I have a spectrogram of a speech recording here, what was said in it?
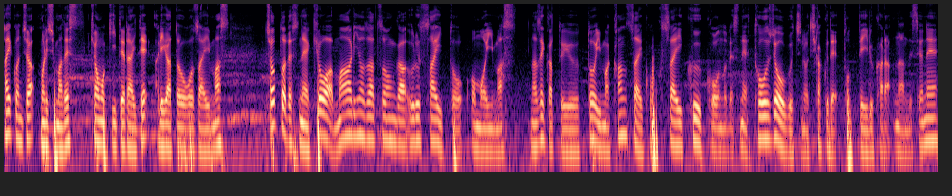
はいこんにちは。森島です。今日も聞いていただいてありがとうございます。ちょっとですね今日は周りの雑音がうるさいと思います。なぜかというと今関西国際空港のですね搭乗口の近くで撮っているからなんですよね。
